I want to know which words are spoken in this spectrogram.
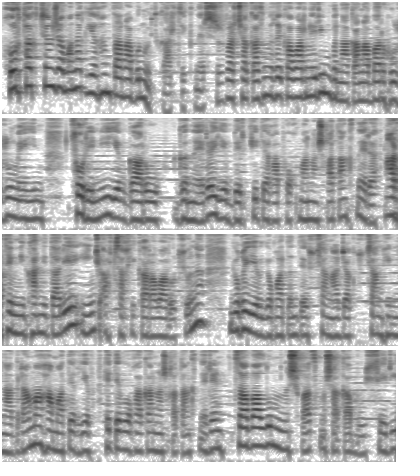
Խորհրդակցության ժամանակ եղան տանաբնույթ կարծիքներ։ Շրջվարչակազմի ղեկավարներին բնականաբար հուզում էին ծորենի եւ գարու գները եւ բերքի տեղափոխման աշխատանքները։ Արդեն մի քանի տարի է ինչ Արցախի կառավարությունը գյուղի եւ գյուղատնտեսության աջակցության հիմնադրամը համատեղ եւ հետեւողական աշխատանքներեն ծավալում նշված մշակաբույսերի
